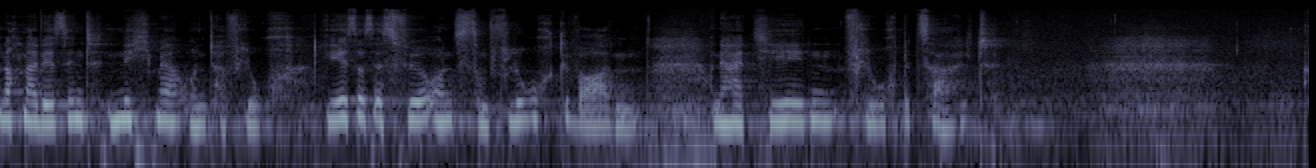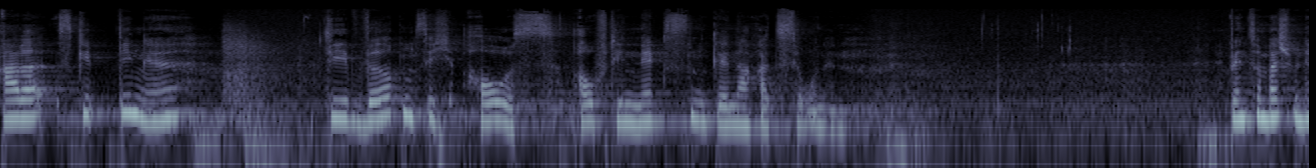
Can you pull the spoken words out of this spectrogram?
Nochmal, wir sind nicht mehr unter Fluch. Jesus ist für uns zum Fluch geworden und er hat jeden Fluch bezahlt. Aber es gibt Dinge, die wirken sich aus auf die nächsten Generationen. Wenn zum Beispiel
